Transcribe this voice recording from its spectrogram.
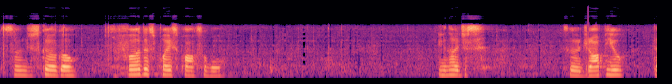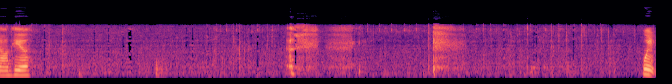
So I'm just gonna go the furthest place possible. And I just gonna drop you down here. Wait,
